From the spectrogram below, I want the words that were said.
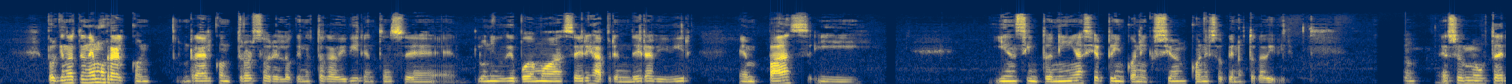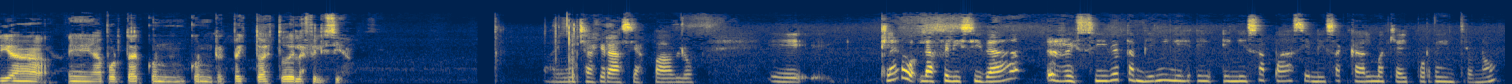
porque no tenemos real, con- real control sobre lo que nos toca vivir, entonces lo único que podemos hacer es aprender a vivir en paz y, y en sintonía, ¿cierto? Y en conexión con eso que nos toca vivir. Eso me gustaría eh, aportar con, con respecto a esto de la felicidad. Muchas gracias, Pablo. Eh, claro, la felicidad reside también en, e- en esa paz y en esa calma que hay por dentro, ¿no?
